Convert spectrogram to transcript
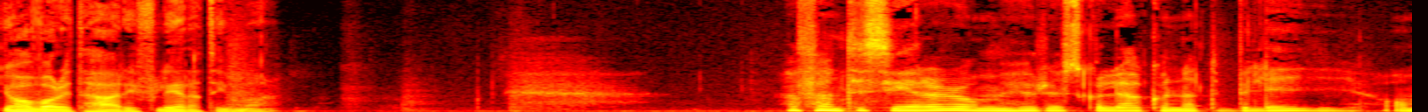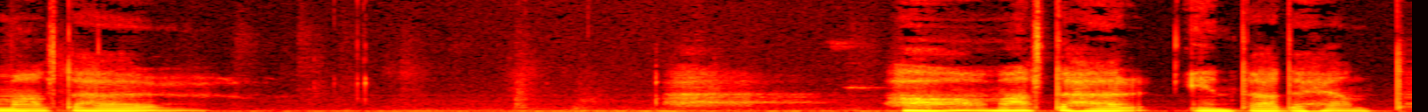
Jag har varit här i flera timmar. Jag fantiserar om hur det skulle ha kunnat bli om allt det här... Ja, om allt det här inte hade hänt.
